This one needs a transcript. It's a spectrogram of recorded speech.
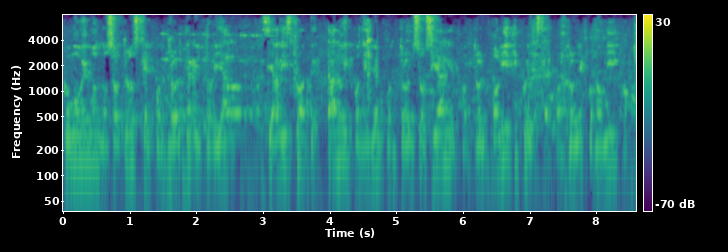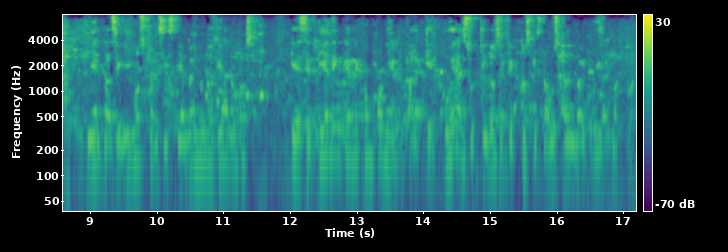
como vemos nosotros que el control territorial se ha visto afectado y con ello el control social, el control político y hasta el control económico, mientras seguimos persistiendo en unos diálogos que se tienen que recomponer para que puedan surtir los efectos que está buscando el gobierno actual.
